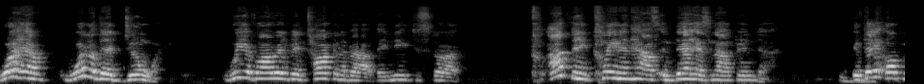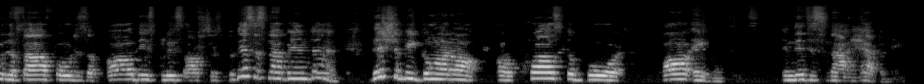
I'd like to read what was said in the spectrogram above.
what have what are they doing? We have already been talking about they need to start, I think, cleaning house, and that has not been done. Mm-hmm. If they open the file folders of all these police officers, but this is not being done. This should be going on across the board, all agencies, and this is not happening.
